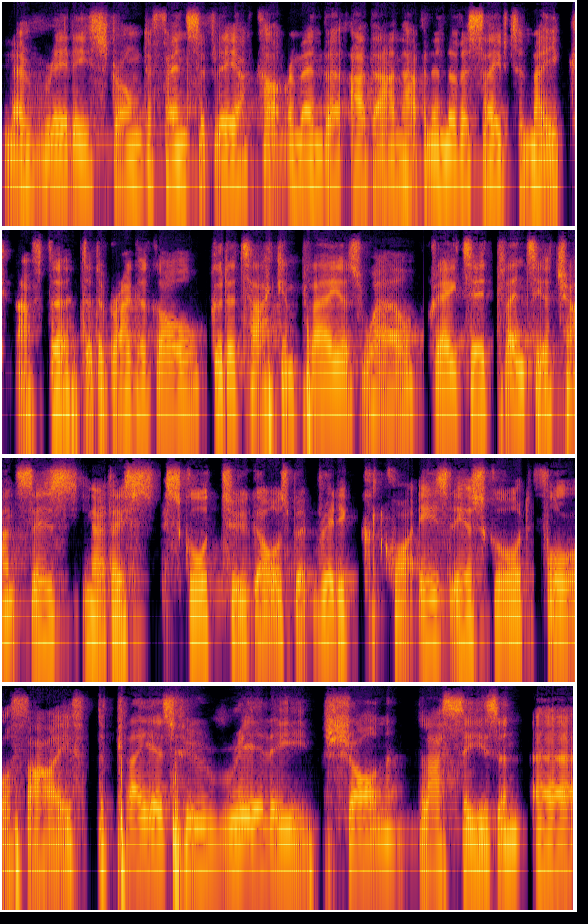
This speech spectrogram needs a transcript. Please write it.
You know, really strong defensively. I can't remember Adan having another save to make after the Braga goal. Good attack in play as well. Created plenty of chances. You know, they scored two goals, but really could quite easily have scored four or five. The players who really shone last season, uh,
